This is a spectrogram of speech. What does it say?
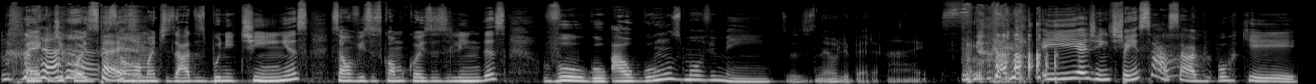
Pack de coisas que são romantizadas bonitinhas, são vistas como coisas lindas, vulgo alguns movimentos neoliberais. e a gente pensar, sabe? Porque,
